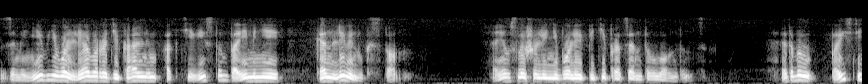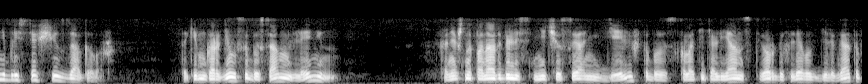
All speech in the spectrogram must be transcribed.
заменив его леворадикальным активистом по имени Кен Ливингстон. О нем слышали не более 5% лондонцев. Это был поистине блестящий заговор. Таким гордился бы сам Ленин. Конечно, понадобились не часы, а недели, чтобы сколотить альянс твердых левых делегатов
